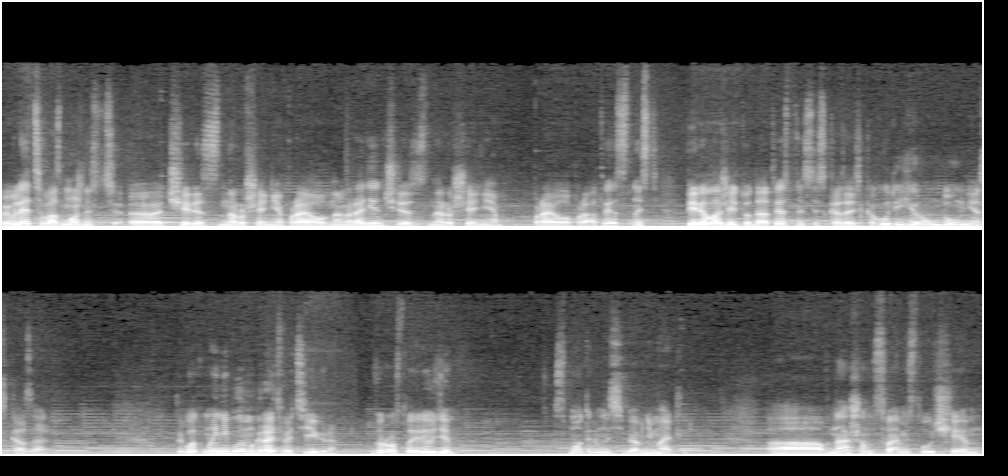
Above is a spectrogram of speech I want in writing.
Появляется возможность э, через нарушение правила номер один, через нарушение правила про ответственность, переложить туда ответственность и сказать, какую-то ерунду мне сказали. Так вот, мы не будем играть в эти игры. Взрослые люди смотрим на себя внимательно. А, в нашем с вами случае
